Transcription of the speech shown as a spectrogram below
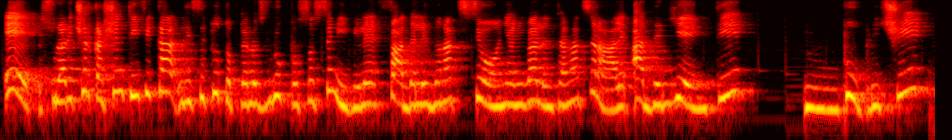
e sulla ricerca scientifica l'Istituto per lo Sviluppo Sostenibile fa delle donazioni a livello internazionale a degli enti mh, pubblici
